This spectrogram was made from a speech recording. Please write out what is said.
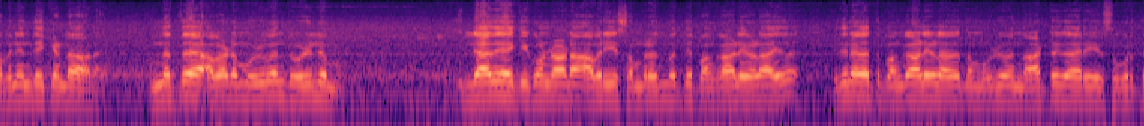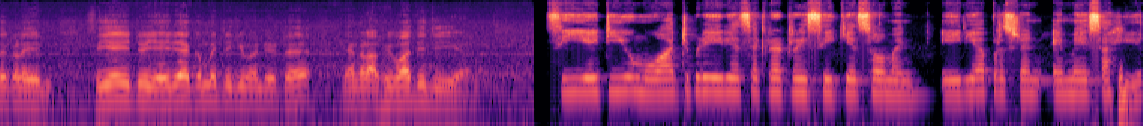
അഭിനന്ദിക്കേണ്ടതാണ്. ഇന്നത്തെ അവരുടെ മുഴുവൻ തൊഴിലും ഇല്ലാതെയാക്കിക്കൊണ്ടാണ് അവർ ഈ സംരംഭത്തിൽ പങ്കാളികളായത്. ഇതിനകത്ത് പങ്കാളികളാകുന്ന മുഴുവൻ നാട്ടുകാരെയും സുഹൃത്തുക്കളെയും സി ഐ ടു ഏരിയ കമ്മിറ്റിക്ക് വേണ്ടിയിട്ട് ഞങ്ങൾ അഭിവാദ്യം ചെയ്യുകയാണ്. C I T U Muvattupuzha area secretary C K Soman area president M A Saheer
